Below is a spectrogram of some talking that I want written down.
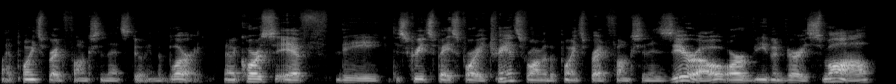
my point spread function that's doing the blurring. And of course, if the discrete space Fourier transform of the point spread function is zero or even very small,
